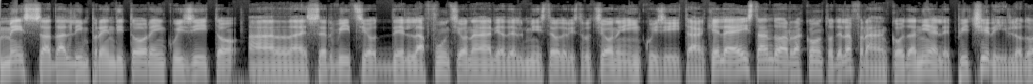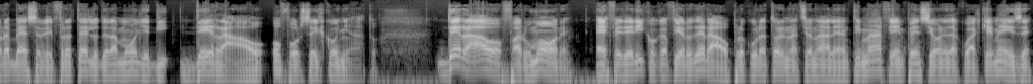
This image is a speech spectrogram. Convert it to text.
messa dall'imprenditore inquisito al servizio della funzionaria del Ministero dell'Istruzione inquisita anche lei, stando al racconto della Franco, Daniele Piccirillo dovrebbe essere il fratello della moglie di De Rao o forse il cognato. De Rao fa rumore, è Federico Caffiero De Rao, procuratore nazionale antimafia in pensione da qualche mese.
